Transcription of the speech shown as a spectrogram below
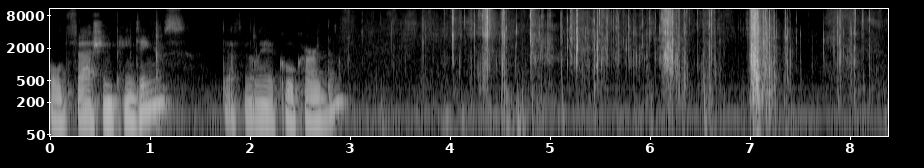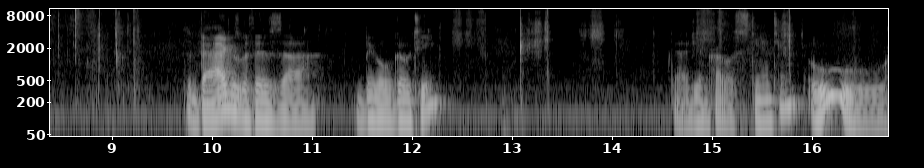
old fashioned paintings. Definitely a cool card though. The bags with his uh, big old goatee uh, Giancarlo Stanton. Ooh,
